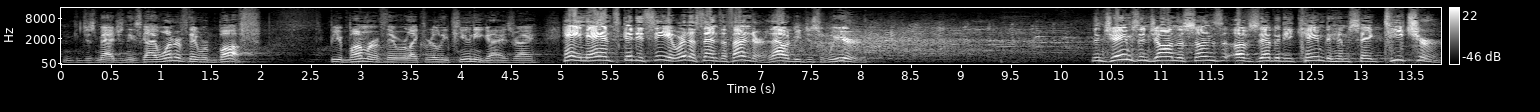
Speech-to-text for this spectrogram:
You can just imagine these guys. I wonder if they were buff. Be a bummer if they were like really puny guys, right? Hey man, it's good to see you. We're the sons of thunder. That would be just weird. Then James and John, the sons of Zebedee, came to him saying, Teacher,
